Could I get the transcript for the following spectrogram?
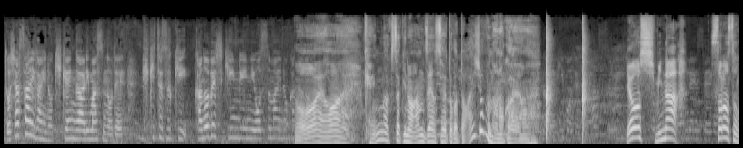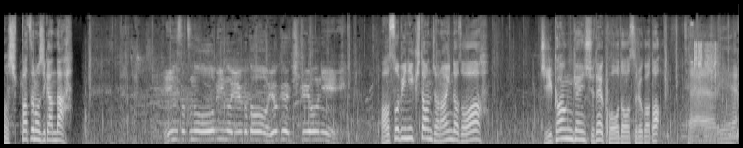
土砂災害の危険がありますので引き続き鹿延市近隣にお住まいの方。はおいおい見学先の安全性とか大丈夫なのかよ。よしみんなそろそろ出発の時間だ引率の OB の言うことをよく聞くように。遊びに来たんじゃないんだぞ。時間厳守で行動すること。てれ。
